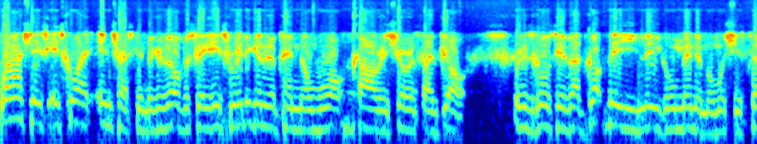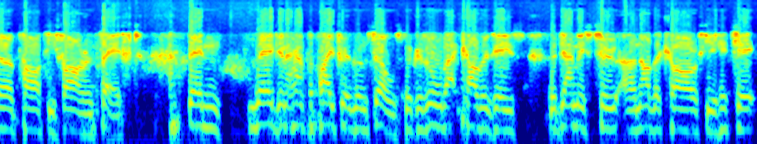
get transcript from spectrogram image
Well, actually, it's, it's quite interesting because obviously it's really going to depend on what car insurance they've got. Because, of course, if they've got the legal minimum, which is third party fire and theft, then they're going to have to pay for it themselves because all that covers is the damage to another car if you hit it,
